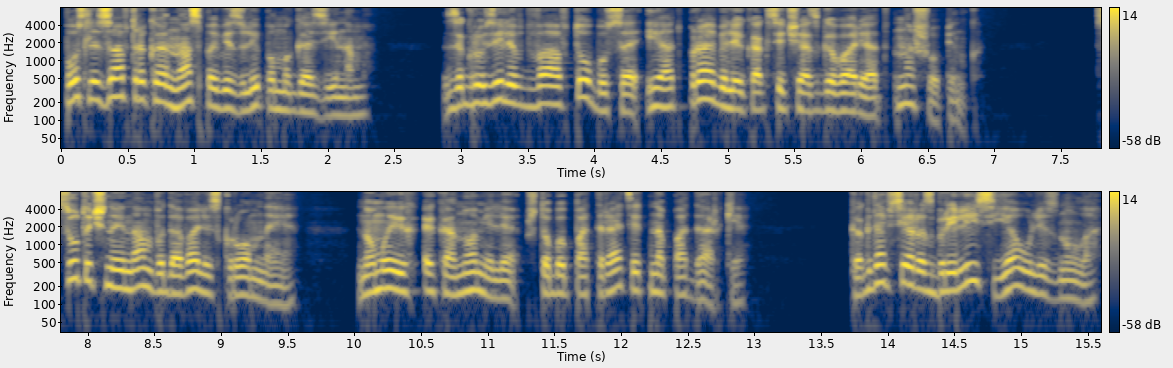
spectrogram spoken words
После завтрака нас повезли по магазинам. Загрузили в два автобуса и отправили, как сейчас говорят, на шопинг. Суточные нам выдавали скромные, Но мы их экономили, чтобы потратить на подарки. Когда все разбрелись, я улизнула.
